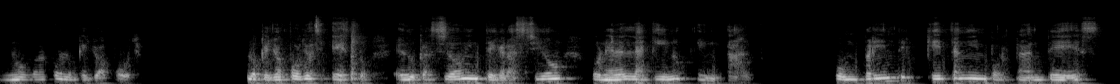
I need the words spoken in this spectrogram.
no va con lo que yo apoyo. Lo que yo apoyo es esto, educación, integración, poner el latino en alto comprende qué tan importante es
